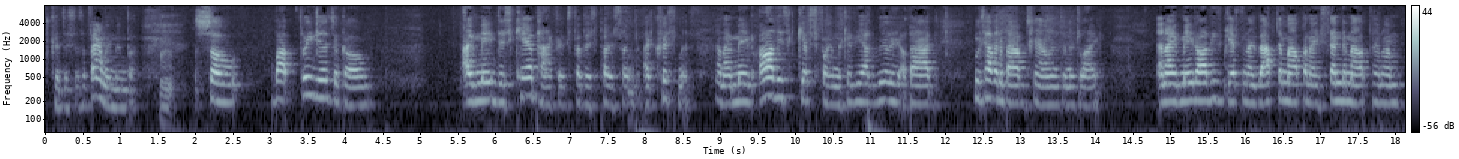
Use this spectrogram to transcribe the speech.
because this is a family member. Right. So, about three years ago, I made this care package for this person at Christmas, and I made all these gifts for him because he had really a bad, he was having a bad challenge in his life, and I made all these gifts and I wrapped them up and I send them out and um,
